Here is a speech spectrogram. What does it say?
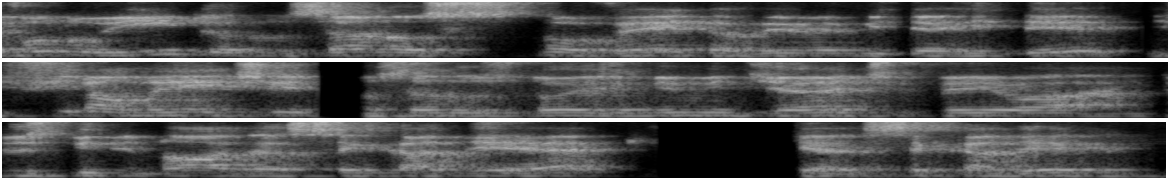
evoluindo nos anos 90 veio o MDRD e finalmente nos anos 2000 em diante veio a, em 2009 a CKD-EP, que é CKD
